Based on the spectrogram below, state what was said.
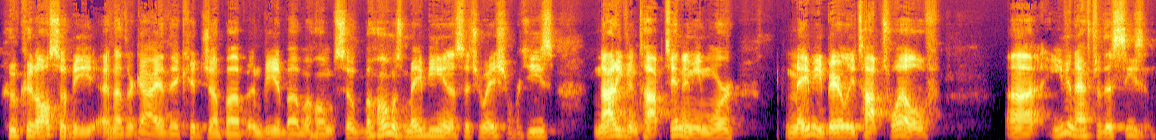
who could also be another guy that could jump up and be above Mahomes. So Mahomes may be in a situation where he's not even top 10 anymore, maybe barely top 12, uh, even after this season.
